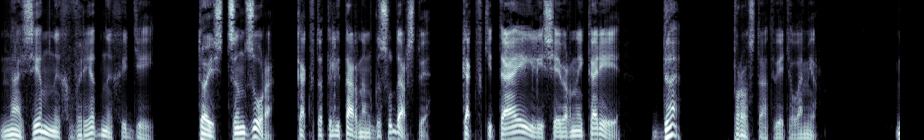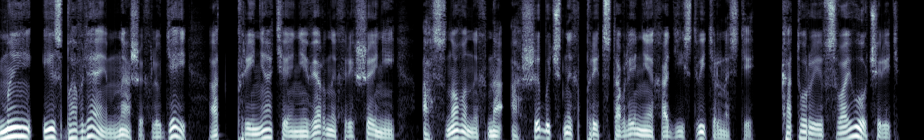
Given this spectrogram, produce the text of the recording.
наземных вредных идей. То есть цензура, как в тоталитарном государстве, как в Китае или Северной Корее. «Да», — просто ответил Амир. «Мы избавляем наших людей от принятия неверных решений, основанных на ошибочных представлениях о действительности, которые, в свою очередь,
